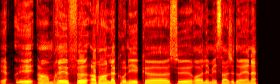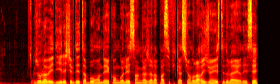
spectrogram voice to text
Et, en bref, avant la chronique euh, sur les messages de je vous l'avais dit, les chefs d'État burundais et congolais s'engagent à la pacification de la région est de la RDC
